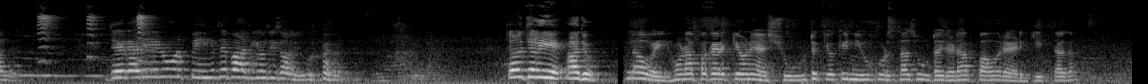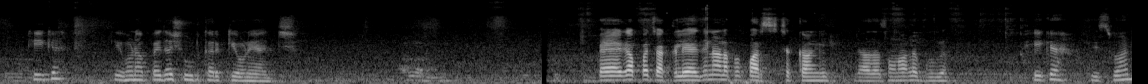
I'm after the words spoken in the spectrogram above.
ਆਜੋ ਜੇ ਡੈਡੀ ਇਹਨੂੰ ਹੁਣ ਪਿੰਗ ਤੇ ਪਾ ਦਿਓ, ਉਹਦੀ ਸੌਂ ਜੂ ਚਲੋ, ਚਲੀਏ ਆਜੋ ਲਓ ਬਈ, ਹੁਣ ਆਪਾਂ ਕਰਕੇ ਆਉਣੇ ਆ ਸ਼ੂਟ, ਕਿਉਂਕਿ ਨਿਊ ਕੁੜਤਾ ਸੂਟ ਆ ਜਿਹੜਾ ਆਪਾਂ ਉਹ ਰੈਡੀ ਕੀਤਾਗਾ। ਠੀਕ ਹੈ? ਤੇ ਹੁਣ ਆਪਾਂ ਇਹਦਾ ਸ਼ੂਟ ਕਰਕੇ ਆਉਣੇ ਅੱਜ। ਬੈਗ ਆਪਾਂ ਚੱਕ ਲਿਆ ਇਹਦੇ ਨਾਲ ਆਪਾਂ ਪਰਸ ਚੱਕਾਂਗੇ ਜ਼ਿਆਦਾ ਸੋਹਣਾ ਲੱਗੂਗਾ। ਠੀਕ ਹੈ this one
